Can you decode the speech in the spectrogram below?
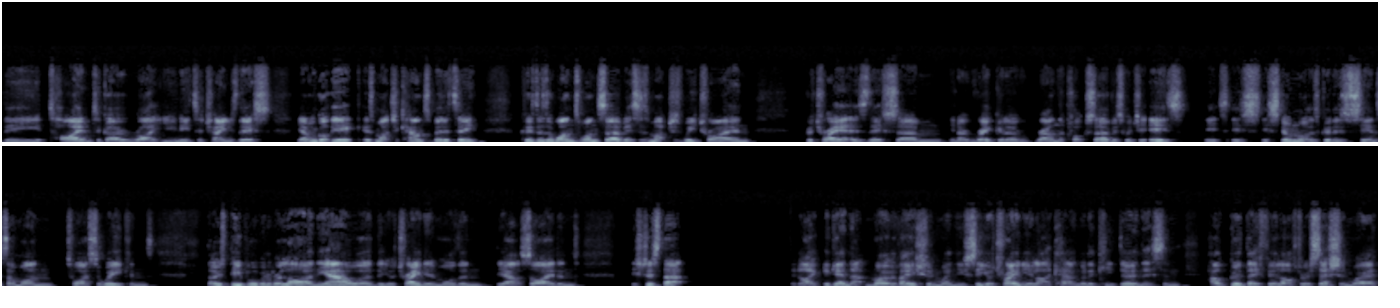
the time to go right. You need to change this. You haven't got the as much accountability because there's a one-to-one service. As much as we try and portray it as this, um, you know, regular round-the-clock service, which it is, it's, it's, it's still not as good as seeing someone twice a week. And those people are going to rely on the hour that you're training more than the outside. And it's just that, like, again, that motivation when you see your you're like, okay, I'm going to keep doing this and how good they feel after a session. Where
